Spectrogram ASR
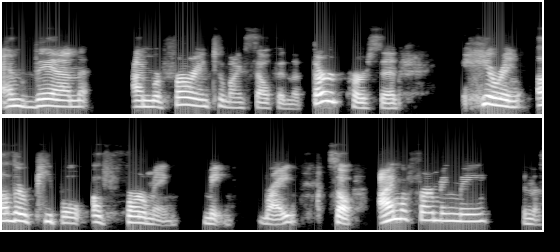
And then I'm referring to myself in the third person, hearing other people affirming me, right? So I'm affirming me in the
